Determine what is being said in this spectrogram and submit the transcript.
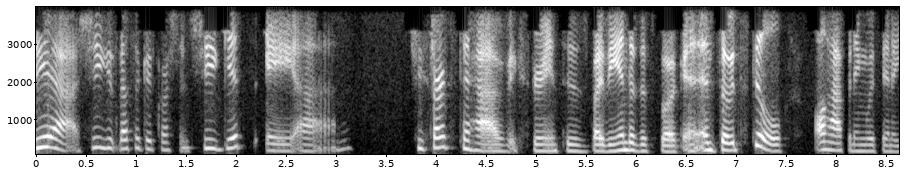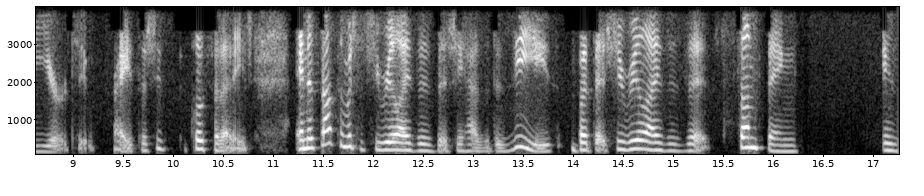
Yeah, she. That's a good question. She gets a. Uh, she starts to have experiences by the end of this book, and, and so it's still all happening within a year or two, right? So she's close to that age. And it's not so much that she realizes that she has a disease, but that she realizes that something is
